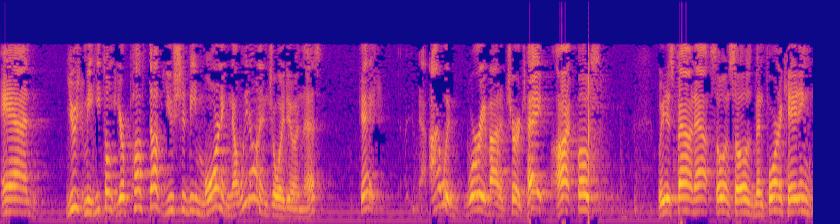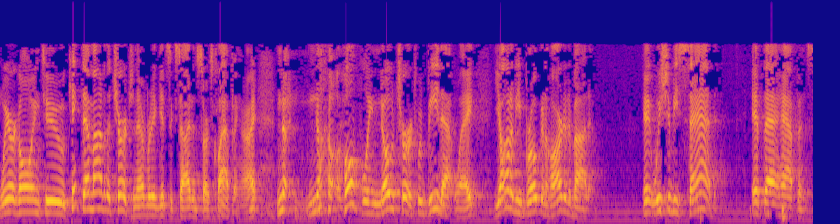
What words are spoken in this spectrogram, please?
And you, I mean, he told me, you're puffed up. You should be mourning. Now, we don't enjoy doing this. Okay? I would worry about a church. Hey, all right, folks, we just found out so and so has been fornicating. We're going to kick them out of the church, and everybody gets excited and starts clapping. All right? No, no. Hopefully, no church would be that way. You ought to be brokenhearted about it. Okay, we should be sad if that happens.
